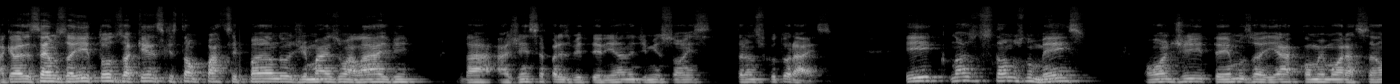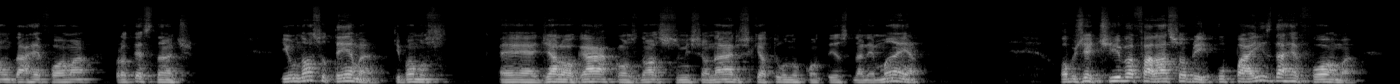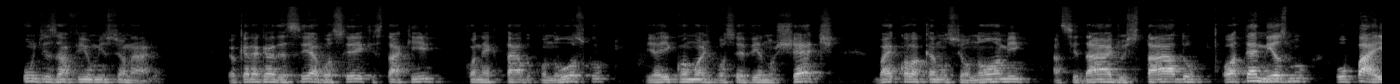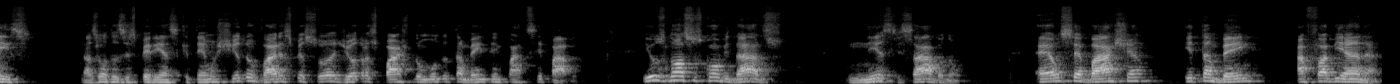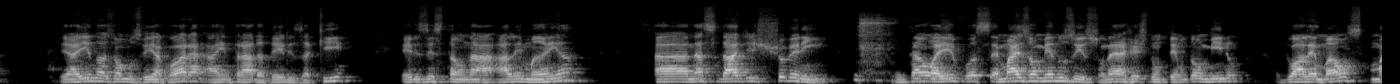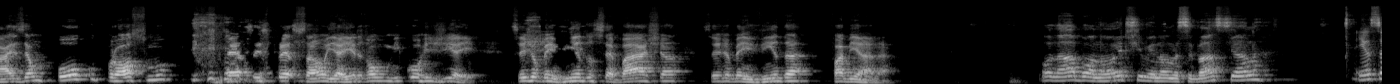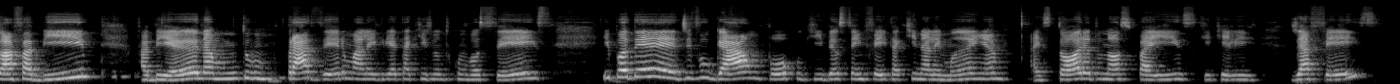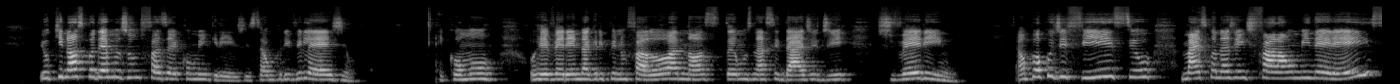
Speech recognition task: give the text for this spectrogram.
Agradecemos aí todos aqueles que estão participando de mais uma live da Agência Presbiteriana de Missões Transculturais. E nós estamos no mês onde temos aí a comemoração da Reforma Protestante. E o nosso tema, que vamos é, dialogar com os nossos missionários que atuam no contexto da Alemanha, objetiva falar sobre o país da reforma, um desafio missionário. Eu quero agradecer a você que está aqui conectado conosco, e aí, como você vê no chat, vai colocando o seu nome, a cidade, o estado, ou até mesmo o país. Nas outras experiências que temos tido, várias pessoas de outras partes do mundo também têm participado. E os nossos convidados, neste sábado, é o Sebastian e também a Fabiana. E aí nós vamos ver agora a entrada deles aqui. Eles estão na Alemanha, ah, na cidade de Chuveirinho. Então, aí você, é mais ou menos isso, né? A gente não tem um domínio do alemão, mas é um pouco próximo dessa expressão, e aí eles vão me corrigir aí. Sejam bem-vindos, Sebastião, seja bem-vinda, Fabiana. Olá, boa noite, meu nome é Sebastião. Eu sou a Fabi, Fabiana, muito prazer, uma alegria estar aqui junto com vocês e poder divulgar um pouco o que Deus tem feito aqui na Alemanha, a história do nosso país, o que, que ele já fez e o que nós podemos junto fazer como igreja. Isso é um privilégio. E como o reverendo Agripino falou, nós estamos na cidade de Schwerin. É um pouco difícil, mas quando a gente fala um mineirês,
